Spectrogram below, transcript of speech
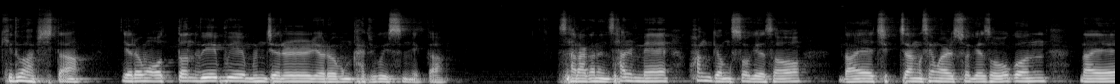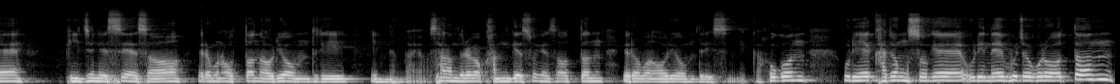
기도합시다. 여러분 어떤 외부의 문제를 여러분 가지고 있습니까? 살아가는 삶의 환경 속에서 나의 직장 생활 속에서 혹은 나의 비즈니스에서 여러분 어떤 어려움들이 있는가요? 사람들과 관계 속에서 어떤 여러분 어려움들이 있습니까? 혹은 우리의 가정 속에 우리 내부적으로 어떤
